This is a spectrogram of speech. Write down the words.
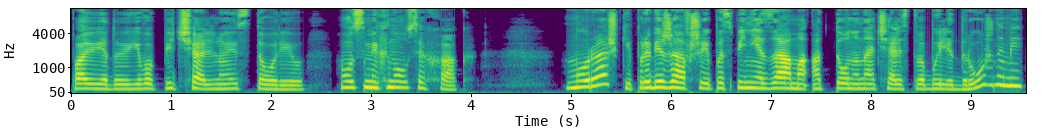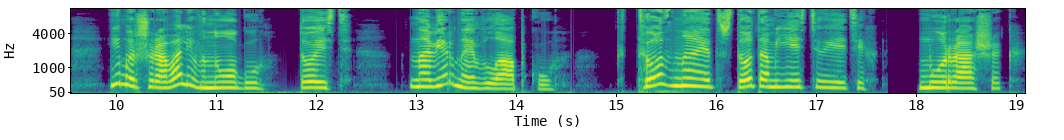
поведаю его печальную историю, усмехнулся Хак. Мурашки, пробежавшие по спине зама от тона начальства, были дружными и маршировали в ногу, то есть, наверное, в лапку. Кто знает, что там есть у этих мурашек.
